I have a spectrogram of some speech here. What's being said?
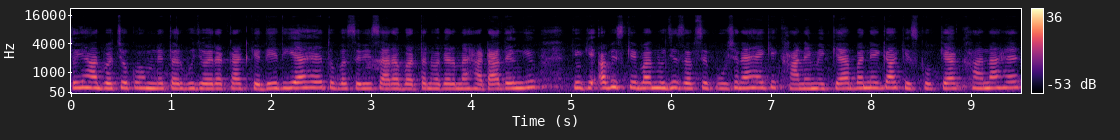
तो यहाँ बच्चों को हमने तरबूज वगैरह काट के दे दिया है तो बस अभी सारा बर्तन वगैरह मैं हटा देंगी, क्योंकि अब इसके बाद मुझे सबसे पूछना है कि खाने में क्या बनेगा, किसको क्या खाना है।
